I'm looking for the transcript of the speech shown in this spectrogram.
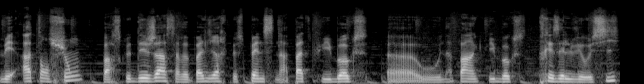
Mais attention, parce que déjà, ça ne veut pas dire que Spence n'a pas de QI box euh, ou n'a pas un QI box très élevé aussi.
